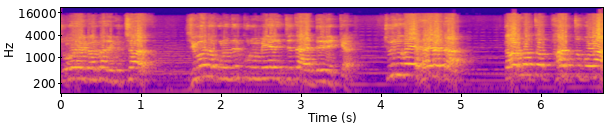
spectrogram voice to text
চোর এই ব্যাপারে বুঝছস জীবনে কোনোদিন কোনো মেয়ের ইজ্জতে হাত দেয় নাকি চুরি করে খাই তোর মতো ফালতু পোলা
